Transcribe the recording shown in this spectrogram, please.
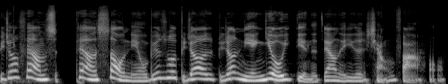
比较非常非常少年，我比如说比较比较年幼一点的这样的一个想法。哈。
